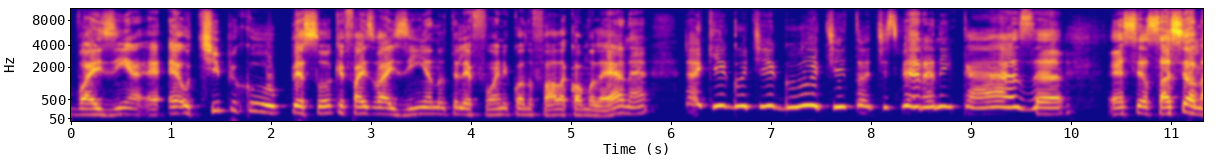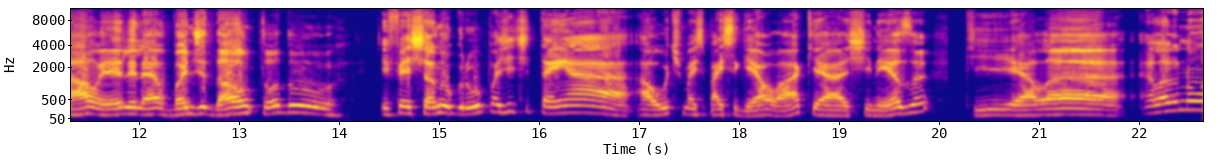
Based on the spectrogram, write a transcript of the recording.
vozinha é, é, o típico pessoa que faz vozinha no telefone quando fala com a mulher, né? Aqui, Guti Guti, tô te esperando em casa. É sensacional ele, né? O bandidão todo e fechando o grupo, a gente tem a, a última Spice Girl lá, que é a chinesa, que ela ela não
